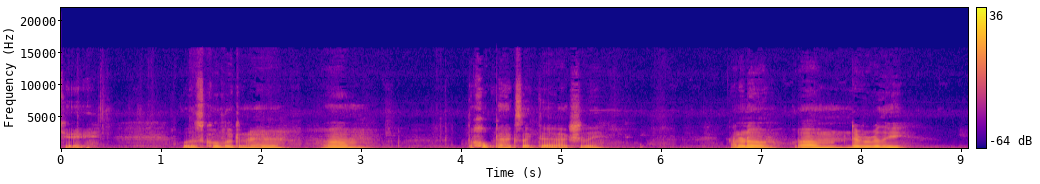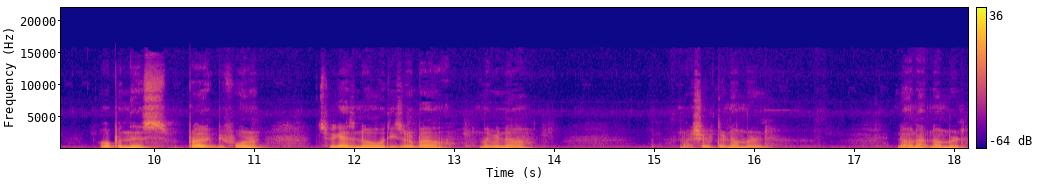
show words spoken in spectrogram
Okay, this cool looking right here. Um, the whole pack's like that actually. I don't know. Um, never really opened this product before, so if you guys know what these are about, let me know. I'm not sure if they're numbered. No, not numbered,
